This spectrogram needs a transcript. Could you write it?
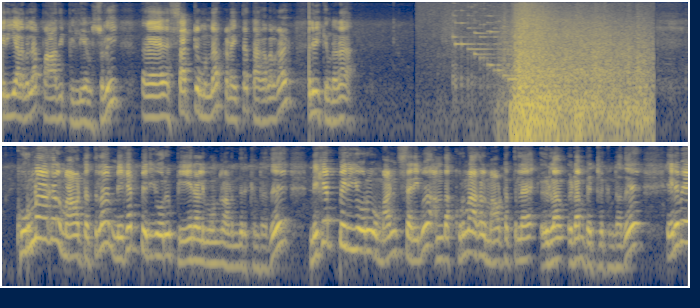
பெரிய அளவில் பாதிப்பு இல்லைன்னு சொல்லி சற்று முன்னர் கிடைத்த தகவல்கள் தெரிவிக்கின்றன. குருநாகல் மாவட்டத்தில் மிகப்பெரிய ஒரு பேரழிவு ஒன்று நடந்திருக்கின்றது. மிகப்பெரிய ஒரு மண் சரிவு அந்த குருநாகல் மாவட்டத்தில் இடம் இடம்பெற்றிருக்கின்றது எனவே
